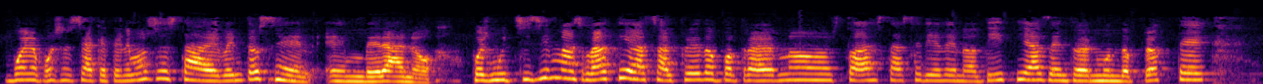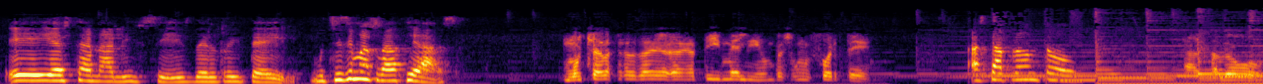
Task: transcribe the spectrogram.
Bueno, pues o sea que tenemos hasta eventos en, en verano. Pues muchísimas gracias, Alfredo, por traernos toda esta serie de noticias dentro del mundo Proctec y este análisis del retail. Muchísimas gracias. Muchas gracias a ti, Meli. Un beso muy fuerte. Hasta pronto. Hasta luego.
